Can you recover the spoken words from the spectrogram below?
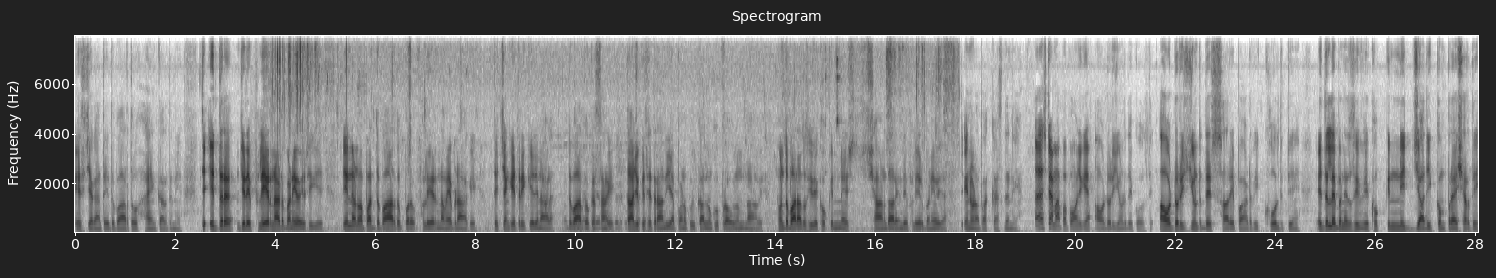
ਇਸ ਜਗ੍ਹਾ ਤੇ ਦੁਬਾਰ ਤੋਂ ਹੈਂਗ ਕਰ ਦਿੰਦੇ ਆ। ਤੇ ਇੱਧਰ ਜਿਹੜੇ ਫਲੇਅਰ ਨਟ ਬਣੇ ਹੋਏ ਸੀਗੇ, ਇਹਨਾਂ ਨੂੰ ਆਪਾਂ ਦੁਬਾਰ ਤੋਂ ਉੱਪਰ ਫਲੇਅਰ ਨਵੇਂ ਬਣਾ ਕੇ ਤੇ ਚੰਗੇ ਤਰੀਕੇ ਦੇ ਨਾਲ ਦੁਬਾਰ ਤੋਂ ਕੱਸਾਂਗੇ ਤਾਂ ਜੋ ਕਿਸੇ ਤਰ੍ਹਾਂ ਦੀ ਆਪਾਂ ਨੂੰ ਕੋਈ ਕੱਲ ਨੂੰ ਕੋਈ ਪ੍ਰੋਬਲਮ ਨਾ ਆਵੇ। ਹੁਣ ਦੁਬਾਰਾ ਤੁਸੀਂ ਵੇਖੋ ਕਿੰਨੇ ਸ਼ਾਨਦਾਰ ਇਹਦੇ ਫਲੇਅਰ ਬਣੇ ਹੋਏ ਆ ਤੇ ਇਹਨਾਂ ਨੂੰ ਆਪਾਂ ਕੱਸ ਦਿੰਦੇ ਆ। ਇਸ ਟਾਈਮ ਆਪਾਂ ਪਹੁੰਚ ਗਏ ਆਊਟਡੋਰ ਯੂਨਿਟ ਦੇ ਕੋਲ ਤੇ ਆਊਟਡੋਰ ਯੂਨਿਟ ਦੇ ਸਾਰੇ ਪਾਰਟ ਵੀ ਖੋਲ ਦਿੱਤੇ ਨੇ। ਇਧਰਲੇ ਬੰਨੇ ਤੁਸੀਂ ਵੇਖੋ ਕਿੰਨੀ ਜ਼ਿਆਦੀ ਕੰਪਰੈਸ਼ਰ ਦੇ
